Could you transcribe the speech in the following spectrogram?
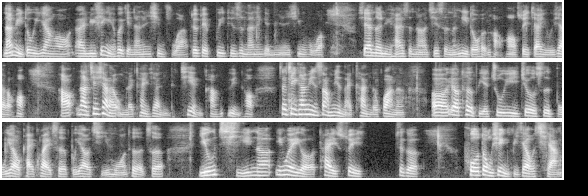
男女都一样哦，哎，女性也会给男人幸福啊，对不对？不一定是男人给女人幸福哦。现在的女孩子呢，其实能力都很好哈，所以加油一下了哈。好，那接下来我们来看一下你的健康运哈，在健康运上面来看的话呢，呃，要特别注意，就是不要开快车，不要骑摩托车，尤其呢，因为有太岁这个波动性比较强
